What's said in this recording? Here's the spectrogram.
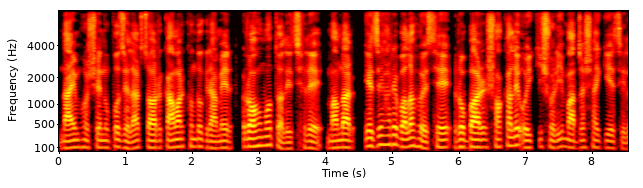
নাইম হোসেন উপজেলার চর কামারখন্দ গ্রামের রহমত আলী ছেলে মামলার এজেহারে বলা হয়েছে, রোববার সকালে ওই কিশোরী মাদ্রাসায় গিয়েছিল।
